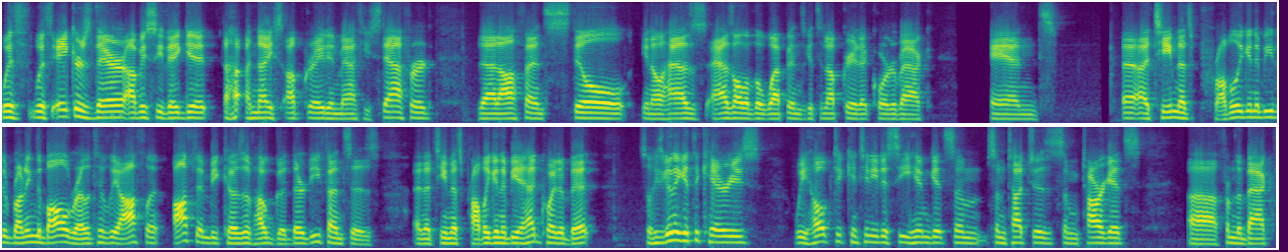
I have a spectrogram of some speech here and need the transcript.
with with Akers there, obviously they get a, a nice upgrade in Matthew Stafford. That offense still, you know, has has all of the weapons, gets an upgrade at quarterback, and a, team that's probably going to be the running the ball relatively often, often because of how good their defense is, and a team that's probably going to be ahead quite a bit. So he's going to get the carries. We hope to continue to see him get some some touches, some targets uh, from the back,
